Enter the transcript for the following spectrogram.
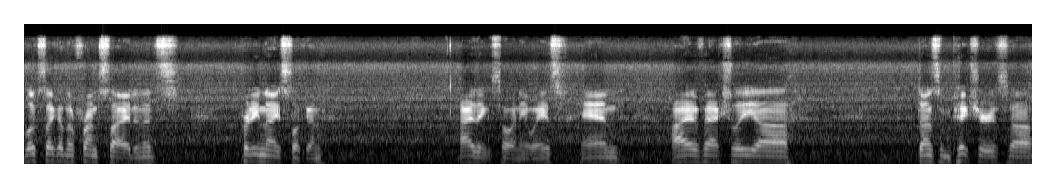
looks like on the front side and it's pretty nice looking. I think so anyways. And I've actually uh, done some pictures uh,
